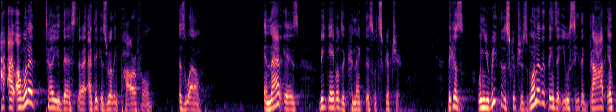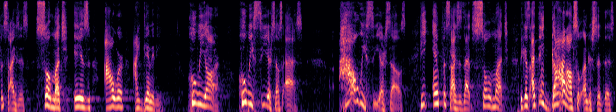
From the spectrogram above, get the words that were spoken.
I, I want to tell you this that I think is really powerful as well, and that is being able to connect this with Scripture. Because when you read through the Scriptures, one of the things that you will see that God emphasizes so much is our identity, who we are, who we see ourselves as, how we see ourselves. He emphasizes that so much because I think God also understood this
